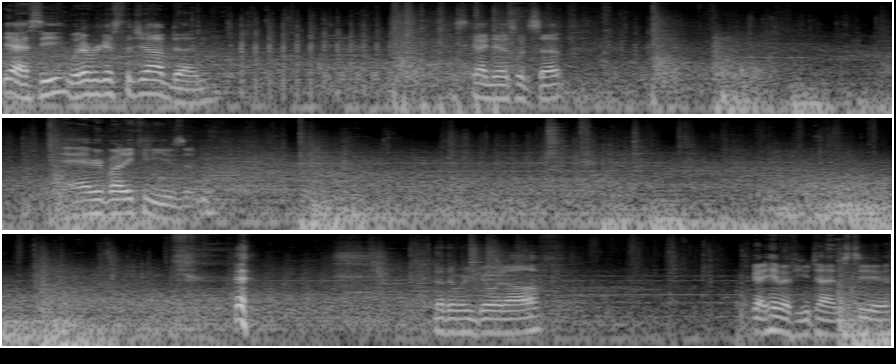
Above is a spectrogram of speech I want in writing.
Yeah, see? Whatever gets the job done. This guy knows what's up. Everybody can use him. Another one going off. Got him a few times too.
